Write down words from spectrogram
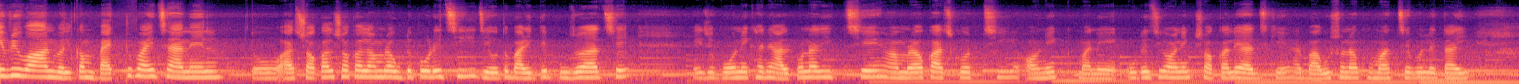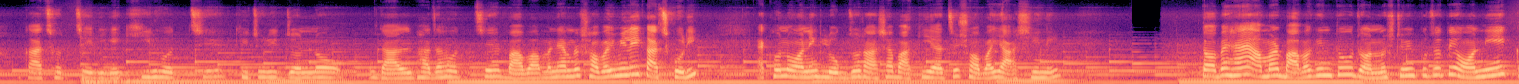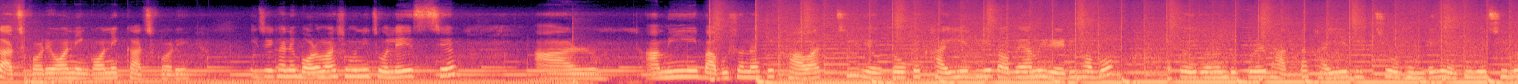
Everyone welcome back to my channel তো আজ সকাল সকাল আমরা উঠে পড়েছি, যেহেতু বাড়িতে পুজো আছে, এই যে বোন এখানে আলপনা দিচ্ছে, আমরাও কাজ করছি। অনেক মানে উঠেছি অনেক সকালে আজকে, আর বাবুসোনা ঘুমাচ্ছে বলে তাই কাজ হচ্ছে, এদিকে ক্ষীর হচ্ছে, খিচুড়ির জন্য ডাল ভাজা হচ্ছে, বাবা মানে আমরা সবাই মিলেই কাজ করি। এখনও অনেক লোকজন আসা বাকি আছে, সবাই আসেনি। তবে হ্যাঁ আমার বাবা কিন্তু জন্মাষ্টমী পুজোতে অনেক কাজ করে, অনেক অনেক কাজ করে। এই যে এখানে বড় মাসিমণি চলে এসছে আর আমি বাবুসোনাকে খাওয়াচ্ছি, যেহেতু ওকে খাইয়ে দিয়ে তবে আমি রেডি হব। ওকে ওই জন্য দুপুরের ভাতটা খাইয়ে দিচ্ছি, ও ঘুম থেকে উঠে গেছিল।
